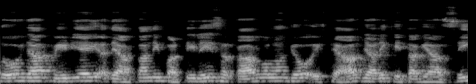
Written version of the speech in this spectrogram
2000 ਪੀਟੀਆਈ ਅਧਿਆਪਕਾਂ ਦੀ ਭਰਤੀ ਲਈ ਸਰਕਾਰ ਵੱਲੋਂ ਜੋ ਇਸ਼ਤਿਹਾਰ ਜਾਰੀ ਕੀਤਾ ਗਿਆ ਸੀ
